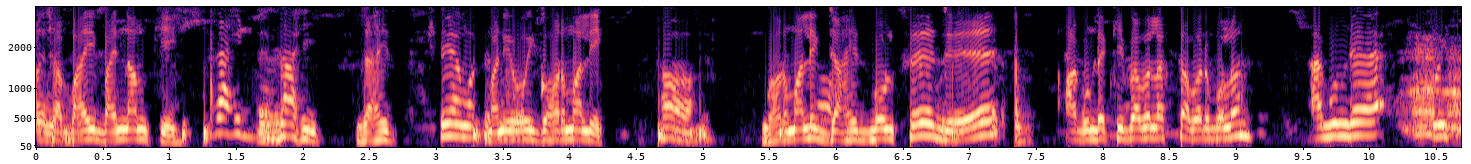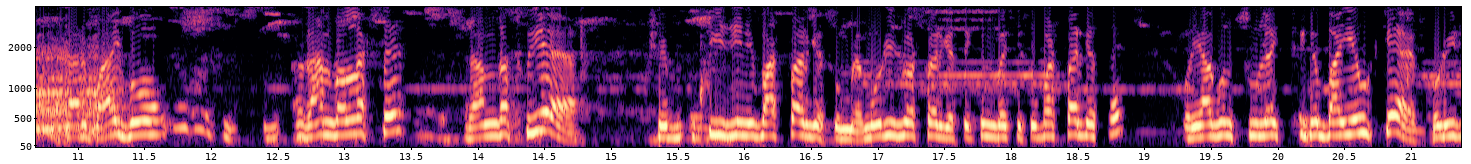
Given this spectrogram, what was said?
আচ্ছা ভাই ভাই নাম কি? জাহিদ। জাহিদ। মানে ওই ঘর মালিক? হ্যাঁ। ঘর মালিক জাহিদ বলছে যে আগুনটা কীভাবে লাগছে আবার বলেন। আগুনটা ওই তার ভাই বউ রান্নার লাগছে রান্না থুয়ে সে জিনিস বাটপার গেছে মরিচ বাটপার গেছে কিংবা কিছু বাটপার গেছে ওই আগুন চুলাই থেকে বাইরে উঠে খড়ির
